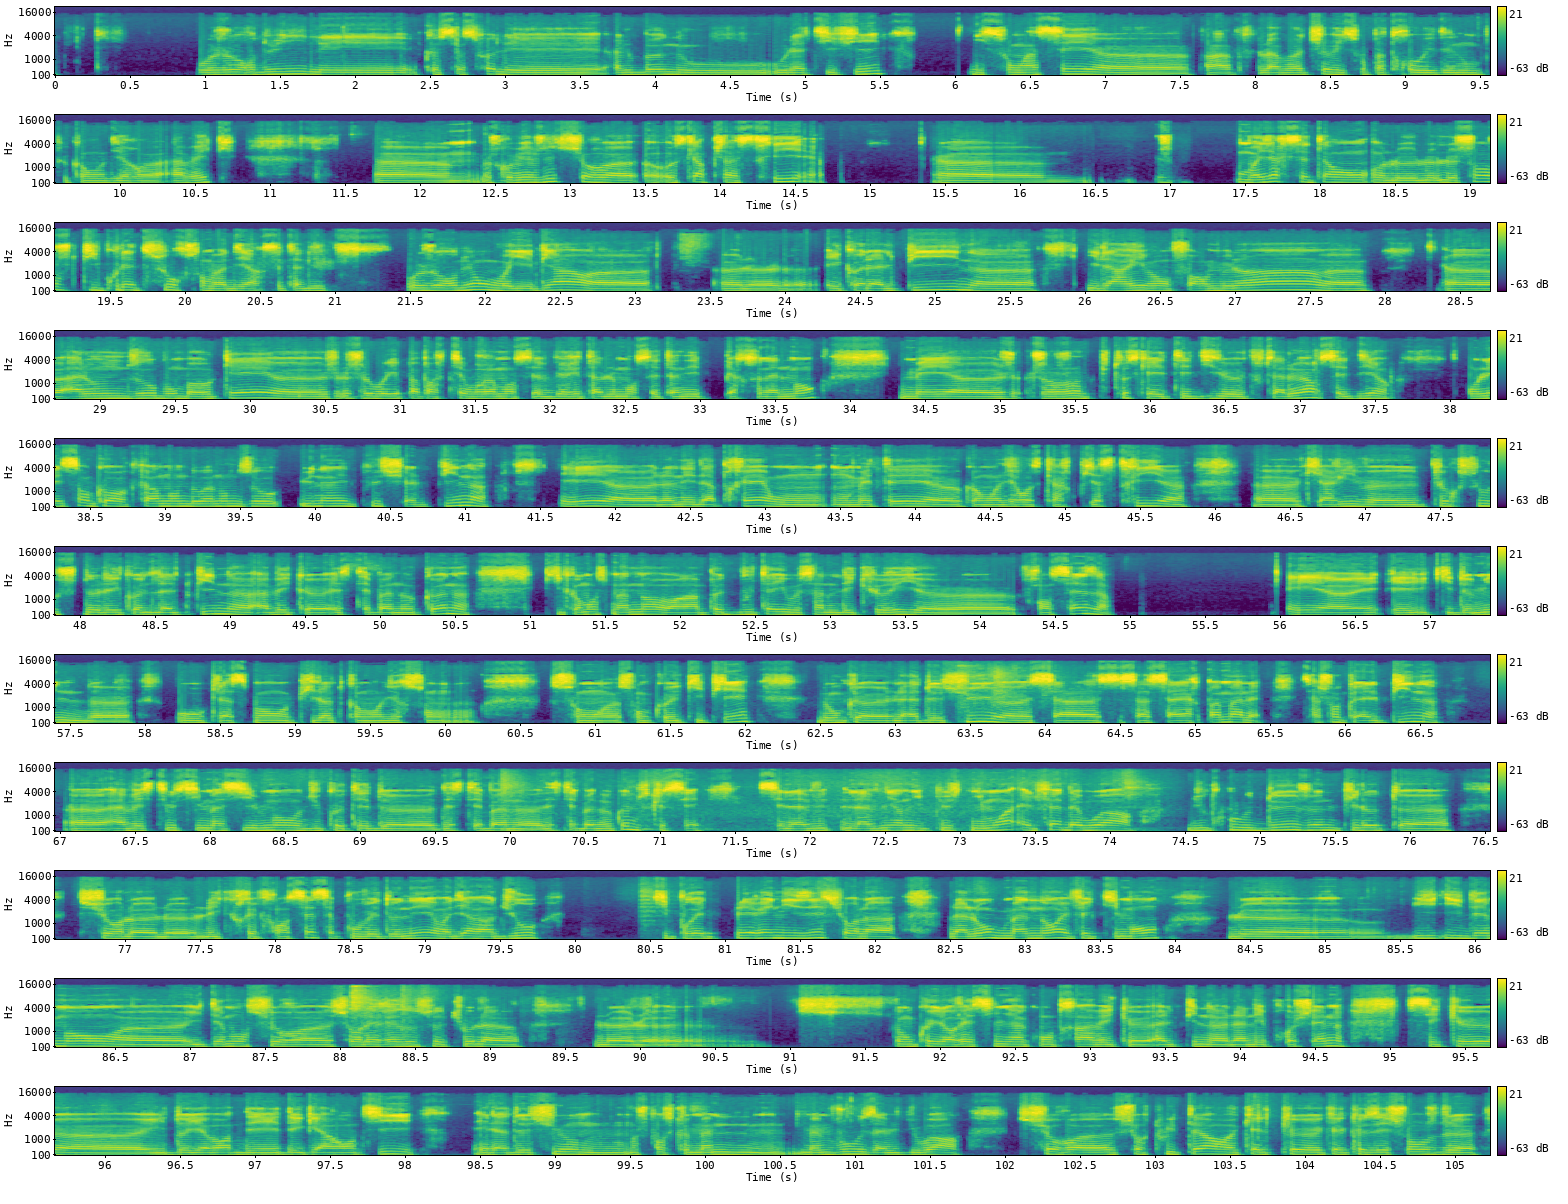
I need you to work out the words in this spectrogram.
aujourd'hui, les, que ce soit les Albon ou, ou Latifi, ils sont assez, euh, la voiture, ils sont pas trop aidés non plus, comment dire, euh, avec. Je reviens juste sur Oscar Piastri. Je- on va dire que c'était le, le, le change qui coulait de source, on va dire. C'est-à-dire, aujourd'hui, on voyait bien euh, euh, le- le- école alpine, euh, il arrive en Formule 1. euh, Alonso, bon bah ok, euh, je, je le voyais pas partir vraiment véritablement cette année personnellement, mais euh, je, plutôt ce qui a été dit tout à l'heure, c'est de dire on laisse encore Fernando Alonso une année de plus chez Alpine. Et euh, l'année d'après on, on mettait euh, comment dire Oscar Piastri euh, euh, qui arrive euh, pure souche de l'école d'Alpine avec euh, Esteban Ocon qui commence maintenant à avoir un peu de bouteille au sein de l'écurie française. Et, et, et qui domine au classement pilote, comment dire, son son, son coéquipier. Donc euh, là-dessus, euh, ça, ça ça a l'air pas mal, sachant que Alpine euh, investit aussi massivement du côté de d'Esteban euh, d'Esteban Ocon, puisque c'est c'est l'av- l'avenir ni plus ni moins. Et le fait d'avoir du coup deux jeunes pilotes euh, sur le- l'écurie française, ça pouvait donner, on va dire, un duo qui pourrait être pérennisé sur la, la longue. Maintenant, effectivement, le, il, il dément, euh, il dément sur, euh, sur les réseaux sociaux le, le- comme quoi il aurait signé un contrat avec euh, Alpine euh, l'année prochaine. C'est que euh, il doit y avoir des, des garanties. Et là-dessus, je pense que même même vous, vous avez dû voir sur euh, sur Twitter quelques quelques échanges de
